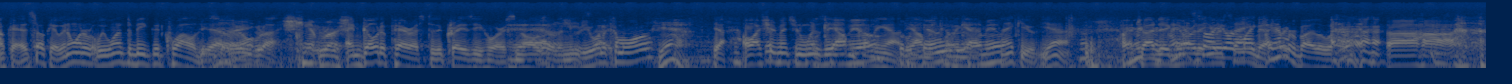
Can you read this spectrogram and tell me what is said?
Okay, it's okay. We don't want to. We want it to be good quality. Yeah, so there don't go. rush. Can't rush. And go to Paris to the Crazy Horse and all those other neat. You want to come along? Yeah. Yeah. Oh, I should mention when's the Little album coming out? The Little album's cameo? coming out. Cameo? Thank you. Yeah. I, heard tried to you- I ignore I that saw you you on saying my that. camera, by the way. uh-huh.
